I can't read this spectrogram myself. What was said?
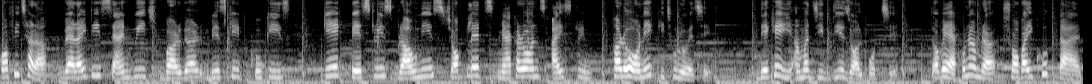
কফি ছাড়া variety sandwich burger biscuit cookies cake pastries brownies chocolates macarons ice cream আরও অনেক কিছু রয়েছে। দেখেই আমার জিভ দিয়ে জল পড়ছে। তবে এখন আমরা সবাই খুব টায়ার্ড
